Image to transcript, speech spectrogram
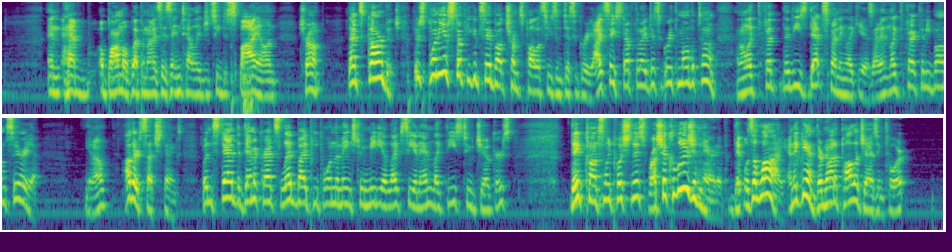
and have Obama weaponize his intel agency to spy on Trump. That's garbage. There's plenty of stuff you could say about Trump's policies and disagree. I say stuff that I disagree with him all the time. I don't like the fact that he's debt spending like he is. I didn't like the fact that he bombed Syria. You know, other such things. But instead, the Democrats, led by people in the mainstream media like CNN, like these two jokers, they've constantly pushed this Russia collusion narrative that was a lie. And again, they're not apologizing for it.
